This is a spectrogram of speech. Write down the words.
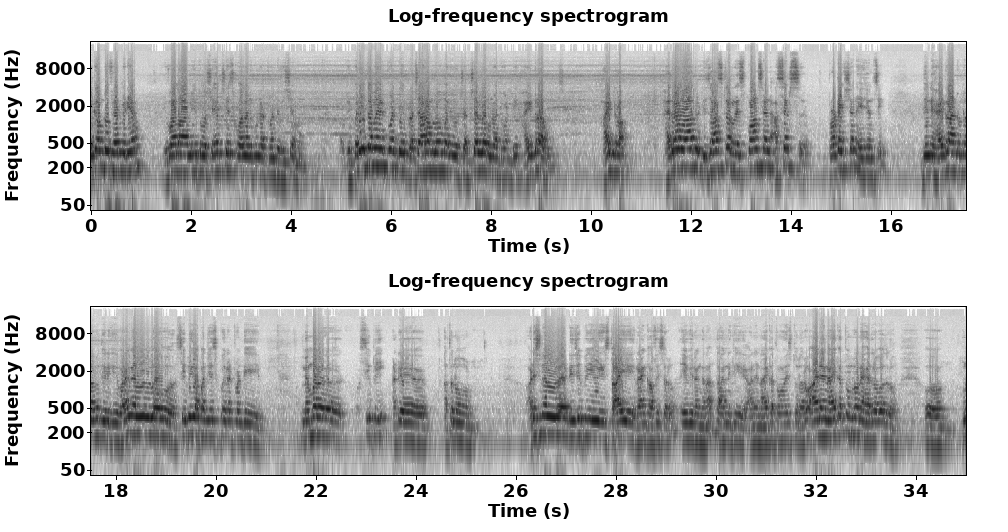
Welcome to fair media ఇవాళ మీతో share చేసుకోవాలనుకున్నటువంటి విషయం విపరీతమైనటువంటి ప్రచారంలో మరియు చర్చల్లో ఉన్నటువంటి హైడ్రా గురించి. Hydraa Hyderabad disaster response and assets protection agency దీన్ని హైడ్రా అంటున్నారు. దీనికి వరంగల్లో సిపిగా పనిచేసిపోయినటువంటి మెంబర్ సిపి అంటే అతను అడిషనల్ డీజీపీ స్థాయి ర్యాంక్ ఆఫీసర్ ఏవి రంగనాథ్ దానికి ఆయన నాయకత్వం వహిస్తున్నారు. ఆయన నాయకత్వంలోనే హైదరాబాద్లో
